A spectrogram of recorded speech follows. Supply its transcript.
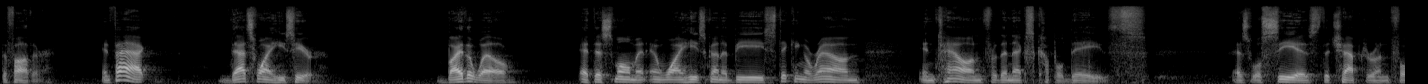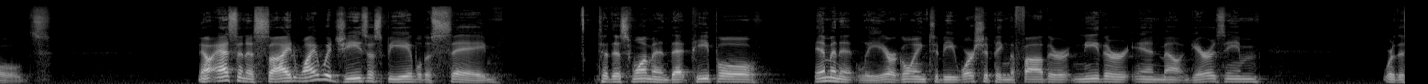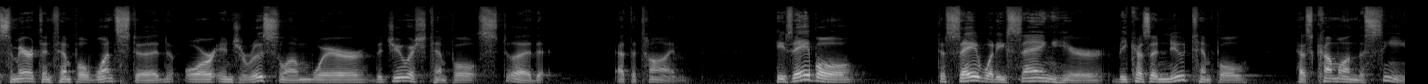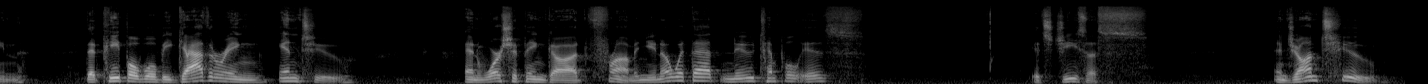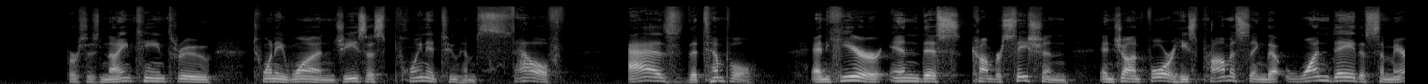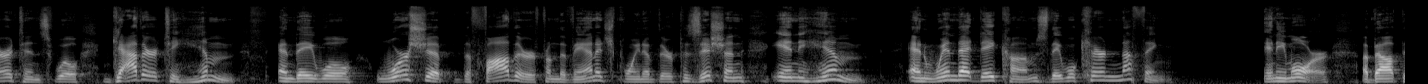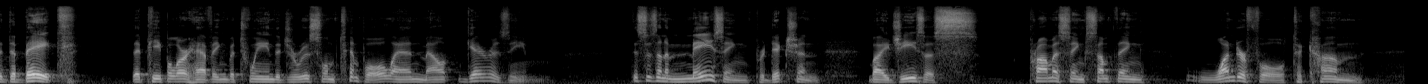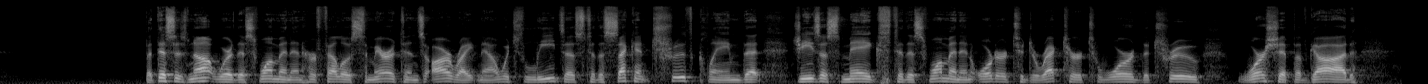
the Father. In fact, that's why he's here by the well at this moment and why he's going to be sticking around in town for the next couple days as we'll see as the chapter unfolds. Now, as an aside, why would Jesus be able to say to this woman that people imminently are going to be worshiping the Father neither in Mount Gerizim, where the Samaritan temple once stood, or in Jerusalem, where the Jewish temple stood at the time? He's able to say what he's saying here because a new temple has come on the scene that people will be gathering into and worshiping God from. And you know what that new temple is? It's Jesus. In John 2, verses 19 through 21, Jesus pointed to himself as the temple. And here in this conversation, in John 4, he's promising that one day the Samaritans will gather to him and they will worship the Father from the vantage point of their position in him. And when that day comes, they will care nothing anymore about the debate that people are having between the Jerusalem temple and Mount Gerizim. This is an amazing prediction by Jesus, promising something wonderful to come. But this is not where this woman and her fellow Samaritans are right now, which leads us to the second truth claim that Jesus makes to this woman in order to direct her toward the true worship of God.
